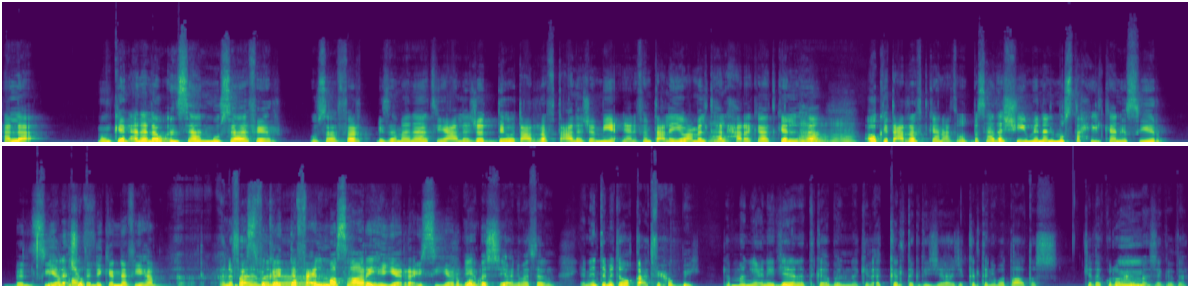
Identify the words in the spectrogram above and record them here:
هلأ ممكن أنا لو إنسان مسافر وسافرت بزماناتي على جدة وتعرفت على جميع يعني فهمت علي وعملت هالحركات كلها؟ أوكي تعرفت كان على بس هذا الشيء من المستحيل كان يصير بالسياقات اللي كنا فيها. أنا فاهم بس فكرة أنا... دفع المصاري هي الرئيسية ربما. إيه بس يعني مثلا يعني أنت متى وقعت في حبي؟ لما يعني جينا تقابلنا كذا أكلتك دجاج أكلتني بطاطس كذا كل واحد ماسك كذا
